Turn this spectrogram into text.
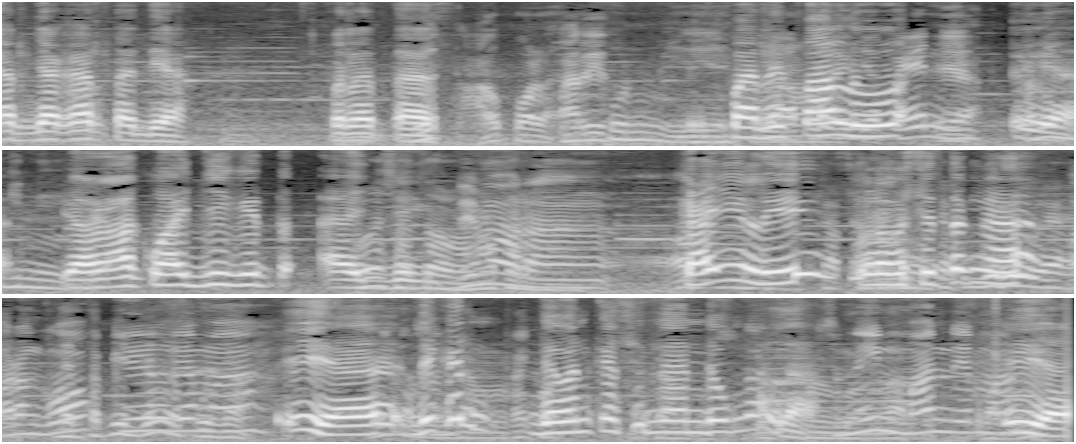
Art Jakarta dia. Perletas. tahu pola Parit. pun iya. Palit Palu. Iya. Iya. Yang aku anjing itu anjing. Dia mah orang Kaili Sulawesi Tengah. orang Ya, tapi gokil dia dia mah. Iya, dia kan Dewan Kesenian Donggala. Seniman dia mah. Iya.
